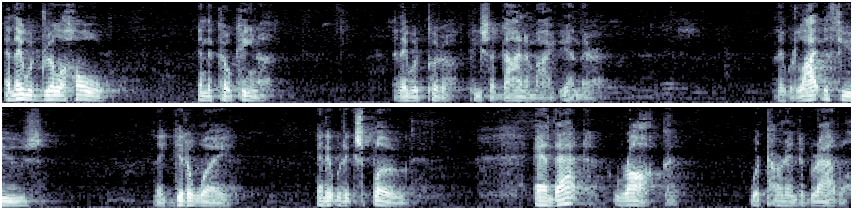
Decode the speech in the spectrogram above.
and they would drill a hole in the coquina and they would put a piece of dynamite in there. They would light the fuse, they'd get away, and it would explode. And that rock would turn into gravel.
